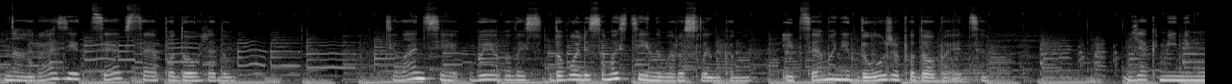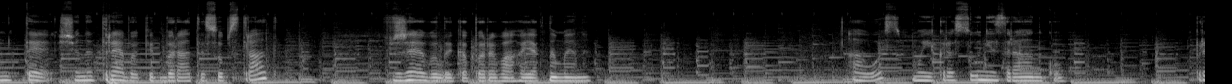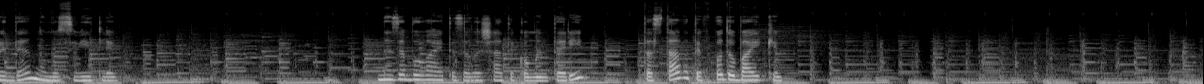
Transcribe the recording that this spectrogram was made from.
Наразі це все по догляду. Тіланці виявились доволі самостійними рослинками, і це мені дуже подобається. Як мінімум, те, що не треба підбирати субстрат, вже велика перевага, як на мене. А ось мої красуні зранку при денному світлі. Не забувайте залишати коментарі та ставити вподобайки.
